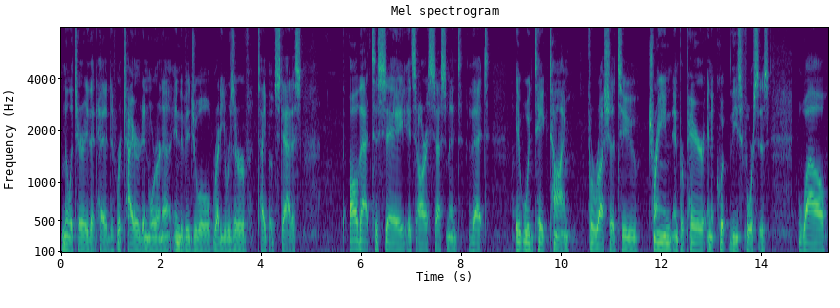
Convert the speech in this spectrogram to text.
military that had retired and were in an individual ready reserve type of status. All that to say, it's our assessment that it would take time for Russia to train and prepare and equip these forces. While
